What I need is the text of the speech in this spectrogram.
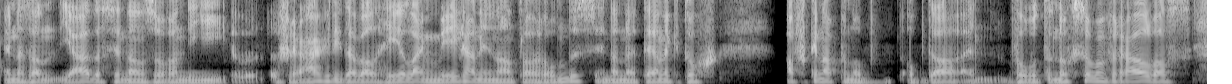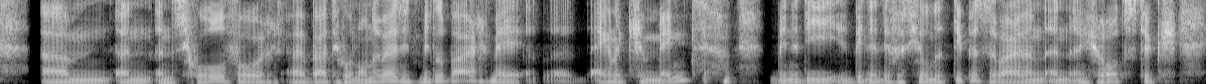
En dat, dan, ja, dat zijn dan zo van die eh, vragen die dat wel heel lang meegaan in een aantal rondes. En dan uiteindelijk toch afknappen op, op dat. En bijvoorbeeld nog zo'n verhaal was um, een, een school voor uh, buitengewoon onderwijs in het middelbaar, met, uh, eigenlijk gemengd binnen, die, binnen de verschillende types. Er waren een, een, een, groot stuk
